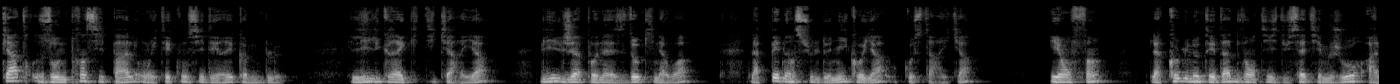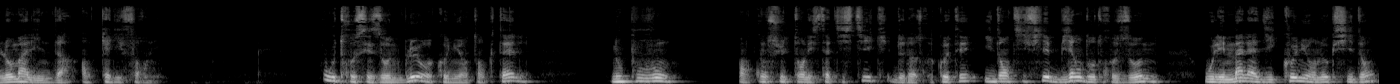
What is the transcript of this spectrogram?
quatre zones principales ont été considérées comme bleues. L'île grecque d'Ikaria, l'île japonaise d'Okinawa, la péninsule de Nicoya au Costa Rica, et enfin la communauté d'adventistes du septième jour à Loma Linda en Californie. Outre ces zones bleues reconnues en tant que telles, nous pouvons en consultant les statistiques, de notre côté, identifier bien d'autres zones où les maladies connues en Occident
